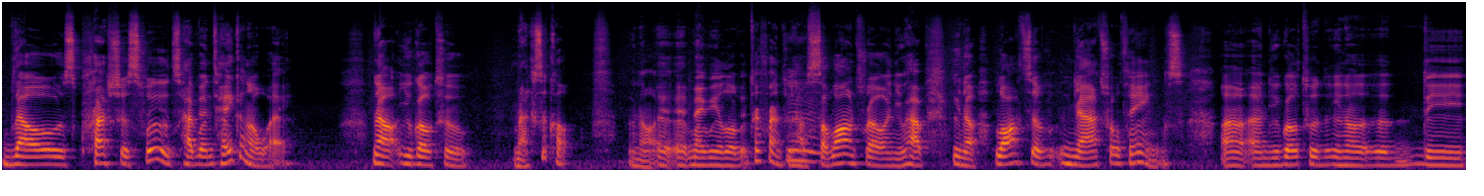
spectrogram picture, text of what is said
those precious foods have been taken away. Now you go to Mexico. You know, it, it may be a little bit different. You have mm. cilantro, and you have you know lots of natural things, uh, and you go to the, you know the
